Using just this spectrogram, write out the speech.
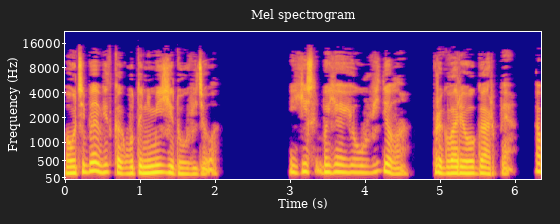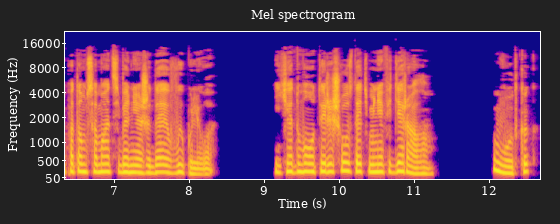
А у тебя вид, как будто не Немезиду увидела. Если бы я ее увидела, проговорила Гарпия, а потом сама от себя не ожидая выпалила. Я думала, ты решил сдать меня федералам. Вот как?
